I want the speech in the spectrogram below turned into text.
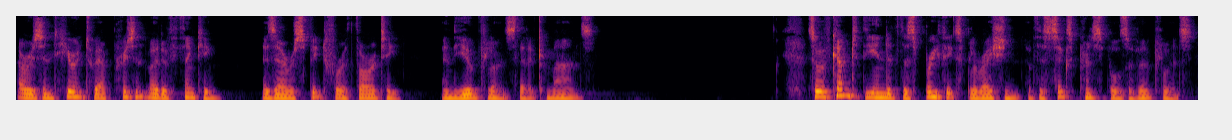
are as inherent to our present mode of thinking as our respect for authority and the influence that it commands. So we've come to the end of this brief exploration of the six principles of influence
